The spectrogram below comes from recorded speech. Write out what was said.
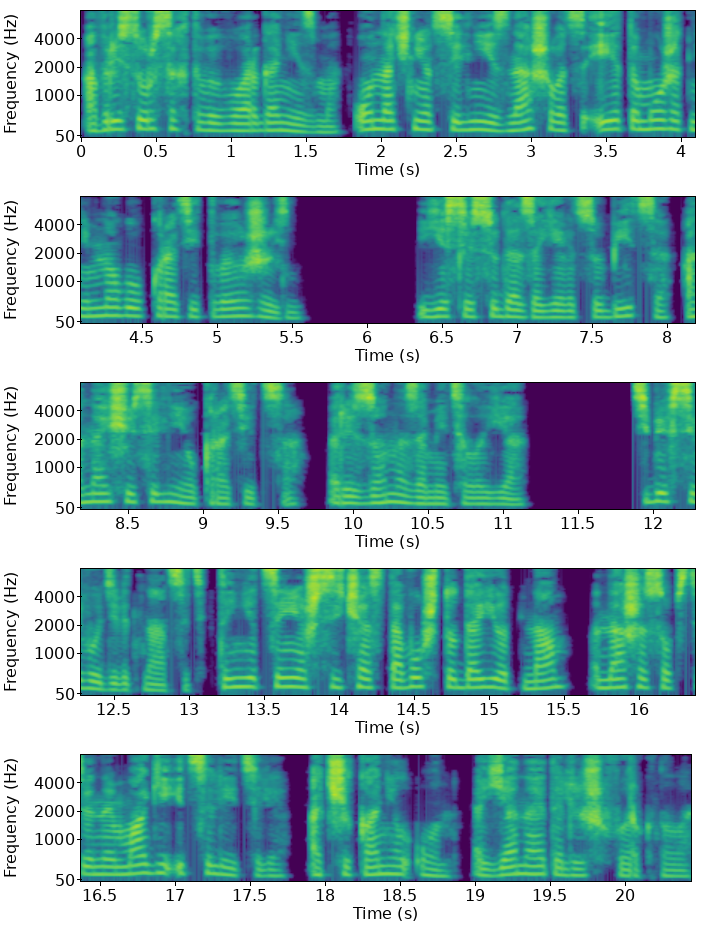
а в ресурсах твоего организма. Он начнет сильнее изнашиваться, и это может немного укоротить твою жизнь. Если сюда заявится убийца, она еще сильнее укоротится, резонно заметила я. Тебе всего девятнадцать. Ты не ценишь сейчас того, что дает нам наши собственные маги и целители», — отчеканил он, я на это лишь фыркнула.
